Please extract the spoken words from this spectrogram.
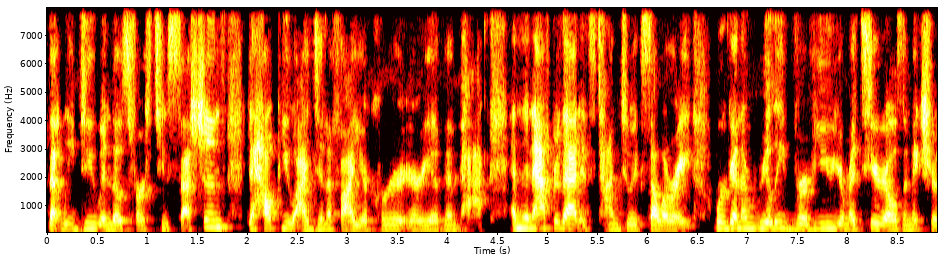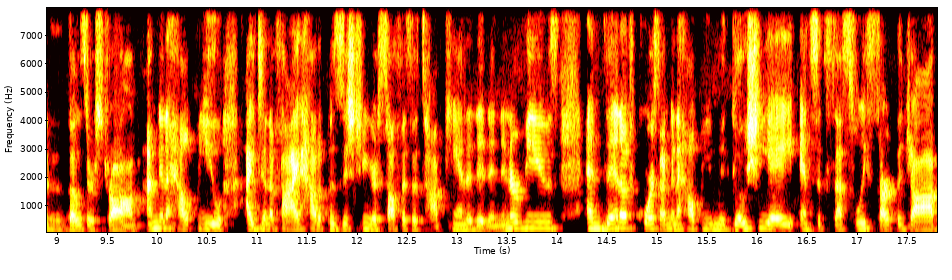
that we do in those first two sessions to help you identify your career area of impact. And then after that, it's time to accelerate. We're going to really review your materials and make sure that those are strong. I'm going to help you identify how to position yourself as a top candidate in interviews. And then, of course, I'm going to help you negotiate and successfully start the job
